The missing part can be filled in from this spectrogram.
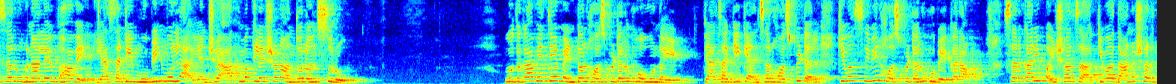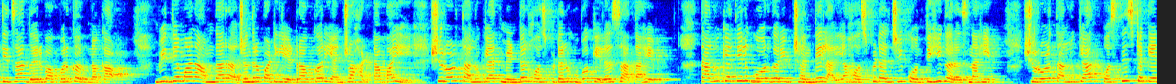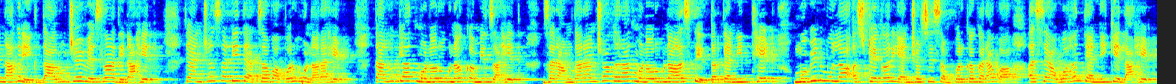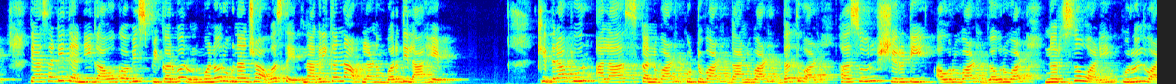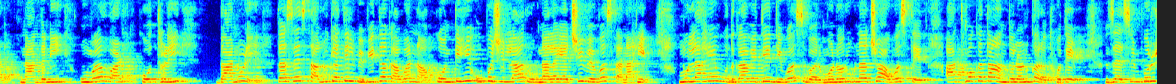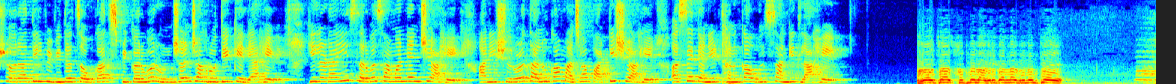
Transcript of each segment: Cancer रुग्णालय व्हावे यासाठी मुबीन मुल्ला यांचे आत्मक्लेषण आंदोलन सुरू. उदगाव येथे मेंटल हॉस्पिटल होऊ नये. त्या जागी कॅन्सर हॉस्पिटल किंवा सिव्हिल हॉस्पिटल उभे करा. सरकारी पैशाचा किंवा दानशर्तीचा गैरवापर करू नका. विद्यमान आमदार राजेंद्र पाटील येड्रावकर यांच्या हट्टापायी शिरोळ तालुक्यात मेंटल हॉस्पिटल उभं केलं जात आहे. तालुक्यातील गोरगरीब जनतेला या हॉस्पिटलची कोणतीही गरज नाही. शिरोळ तालुक्यात पस्तीस टक्के नागरिक दारूचे व्यसनाधीन आहेत. त्यांच्यासाठी त्याचा वापर होणार आहे. तालुक्यात मनोरुग्ण कमीच आहेत. जर आमदारांच्या घरात मनोरुग्ण असतील तर त्यांनी थेट मुबीन मुला अष्टेकर यांच्याशी संपर्क करावा असे आवाहन त्यांनी केलं आहे. त्यासाठी त्यांनी गावोगावी स्पीकरवरून मनोरुग्णांच्या अवस्थेत नागरिकांना आपला नंबर दिला आहे. खिद्रापूर आलास कनवाड कुटवाड दानवाड दत्तवाड हसूर शिर्टी औरवाड गौरवाड नरसोवाडी कुरुंदवाड नांदणी उमळवाड कोथळी दानोळी तसेच तालुक्यातील विविध गावांना कोणतीही उपजिल्हा रुग्णालयाची व्यवस्था नाही. मुला हे उदगाव येथे दिवसभर मनोरुग्णाच्या अवस्थेत आत्मकथा आंदोलन करत होते. जयसिंगपूर शहरातील विविध चौकात स्पीकरवरून जनजागृती केली आहे. ही लढाई सर्वसामान्यांची आहे आणि शिरोळ तालुका माझ्या पाठीशी आहे असे त्यांनी ठणकावून सांगितलं आहे. नागरिकांना विनंती आहे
